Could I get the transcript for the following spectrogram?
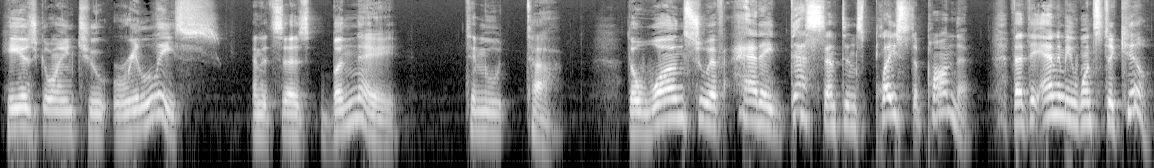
He is going to release and it says, B'nai Timuta, the ones who have had a death sentence placed upon them that the enemy wants to kill.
